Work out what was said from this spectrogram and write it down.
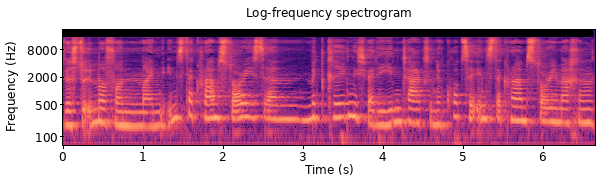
wirst du immer von meinen Instagram Stories ähm, mitkriegen. Ich werde jeden Tag so eine kurze Instagram Story machen,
